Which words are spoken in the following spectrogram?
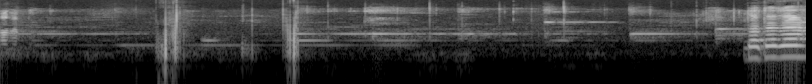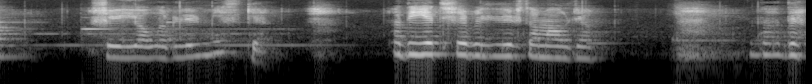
Falım. Dada'da şeyi alabilir miyiz ki? Hadi yetişebilirsem alacağım. Hadi.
